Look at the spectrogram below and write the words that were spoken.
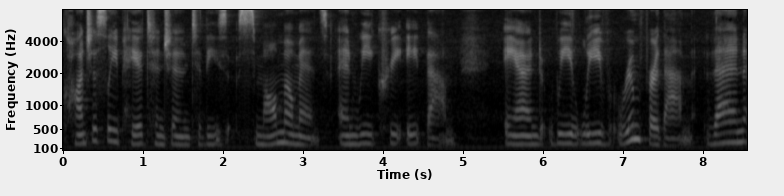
consciously pay attention to these small moments and we create them and we leave room for them, then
